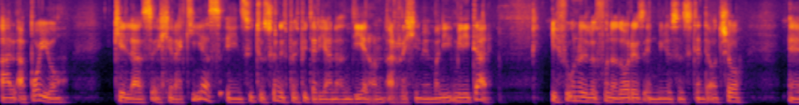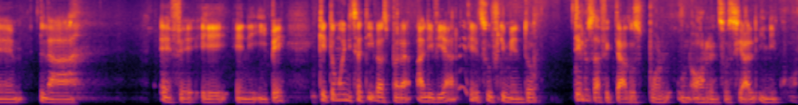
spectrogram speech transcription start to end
al apoyo que las jerarquías e instituciones presbiterianas dieron al régimen militar. Y fue uno de los fundadores en 1978 eh, la FENIP, que tomó iniciativas para aliviar el sufrimiento de los afectados por un orden social inicuo.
